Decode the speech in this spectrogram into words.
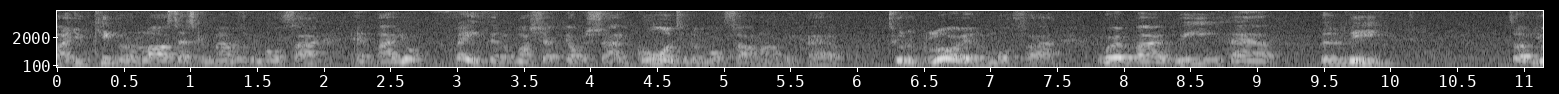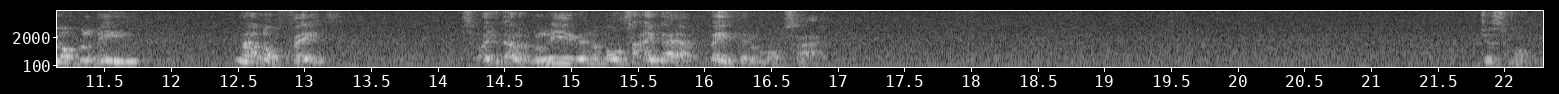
by you keeping the law, statutes, commandments of the Most High, and by your faith in the Mashiach Yahawashi going to the Most High on our behalf, to the glory of the Most High, whereby we have believed. So if you don't believe, you have no faith. So you got to believe in the Most High. You got to have faith in the Most High. Just a moment.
